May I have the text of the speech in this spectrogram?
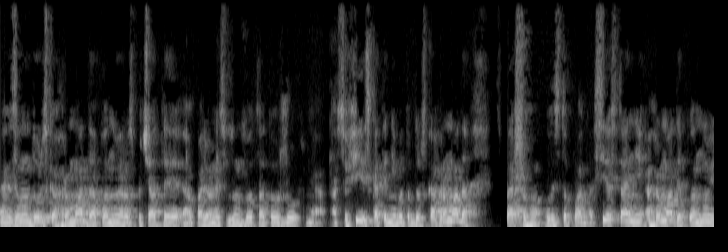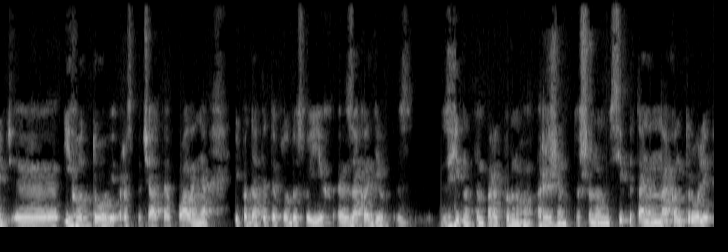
Е, Зеленодольська громада планує розпочати опалювальний сезон з 20 жовтня. Софіївська та Нівотовдовська громада з 1 листопада. Всі останні громади планують е, і готові розпочати опалення і подати тепло до своїх закладів згідно температурного режиму. Тож, шановні, всі питання на контролі.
